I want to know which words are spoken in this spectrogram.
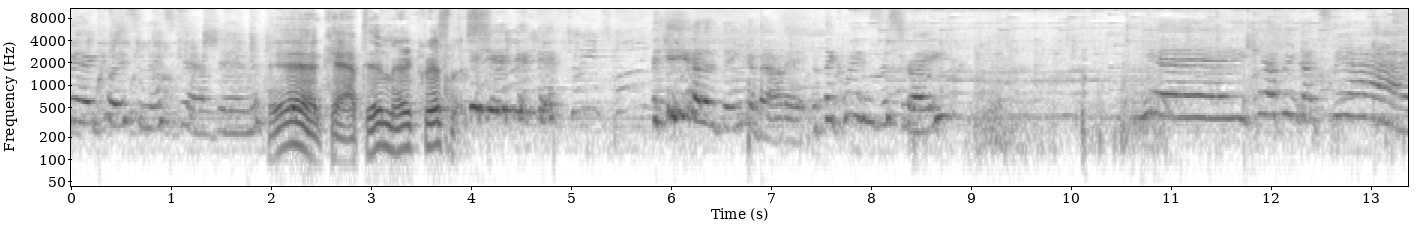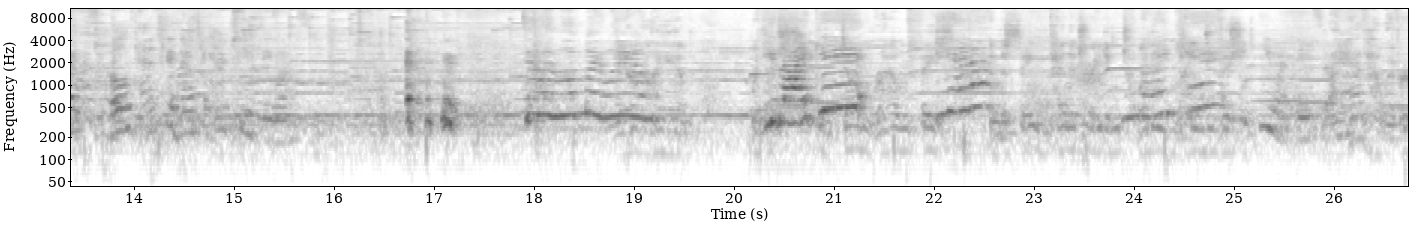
Merry Christmas, Captain. Yeah, Captain. Merry Christmas. you gotta think about it. Like, wait, is this right? Yay! Captain got snacks. Oh, that's good. Don't take your cheesy ones. Dad, I love my lamb. You like it? Yeah. And the same penetrating You like it? You might think I so. had, however,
